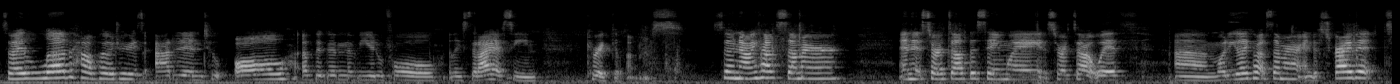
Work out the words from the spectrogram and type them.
So I love how poetry is added into all of the good and the beautiful, at least that I have seen, curriculums. So now we have summer and it starts out the same way. It starts out with um, what do you like about summer and describe it.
